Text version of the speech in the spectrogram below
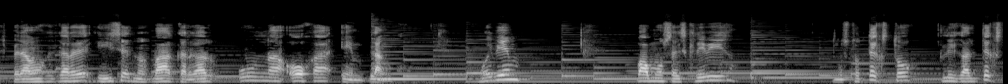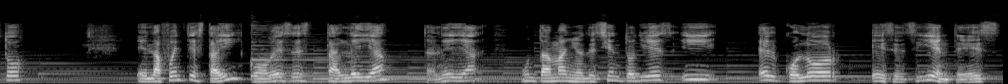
Esperamos que cargue y se nos va a cargar una hoja en blanco muy bien, vamos a escribir nuestro texto, clic al texto, en la fuente está ahí, como ves es Taleya, Taleya, un tamaño de 110 y el color es el siguiente, es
